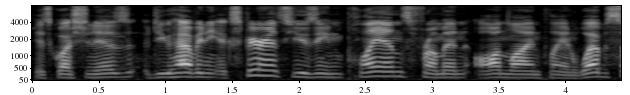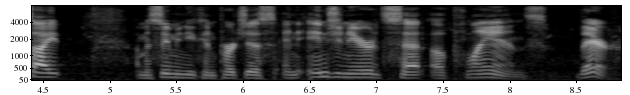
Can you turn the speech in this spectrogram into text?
His question is Do you have any experience using plans from an online plan website? I'm assuming you can purchase an engineered set of plans there.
